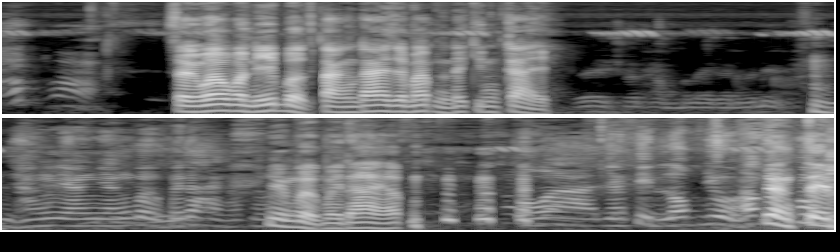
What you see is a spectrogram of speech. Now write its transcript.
วัดว่ะแสดงว่าวันนี้เบิกตังค์ได้ใช่ไหมครับถึงได้กินไก่ ยังยังยังเบิกไม่ได้ครับยังเบิกไม่ได้ครับ เพราะว่ายังติดลบอยู่ครับยังติด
